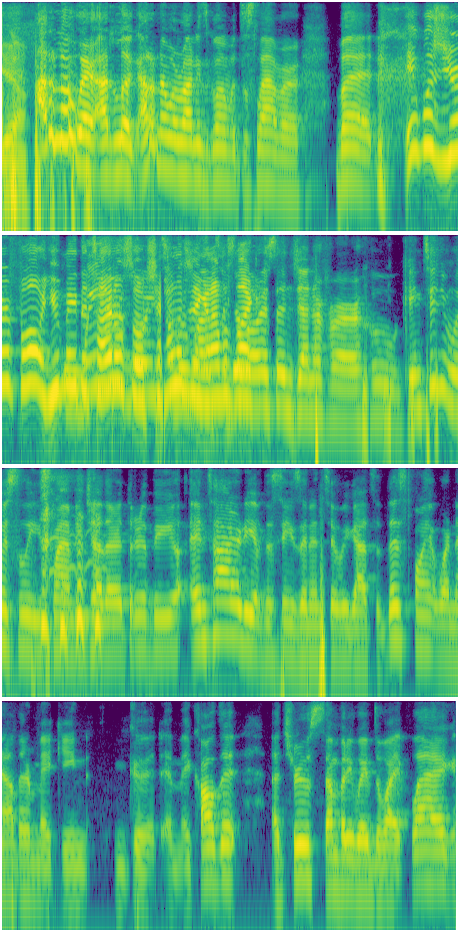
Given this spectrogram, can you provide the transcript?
yeah. I don't know where I look. I don't know where Ronnie's going with the slammer, but It was your fault. You made the title so challenging, and I to was like, Dolores and Jennifer, who continuously slammed each other through the entirety of the season until we got to this point where now they're making good, and they called it a truce. Somebody waved the white flag.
